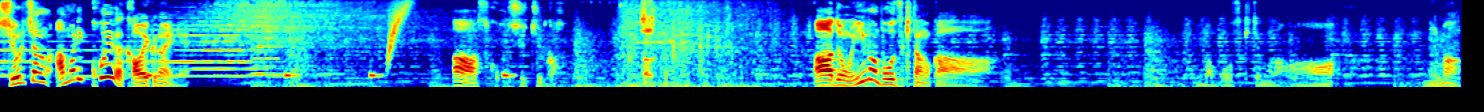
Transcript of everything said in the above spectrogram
しおりちゃん、あまり声が可愛くないね。ああ、そこ、集中か。はああ、でも今、坊主来たのか。今、坊主来てもな。2万。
